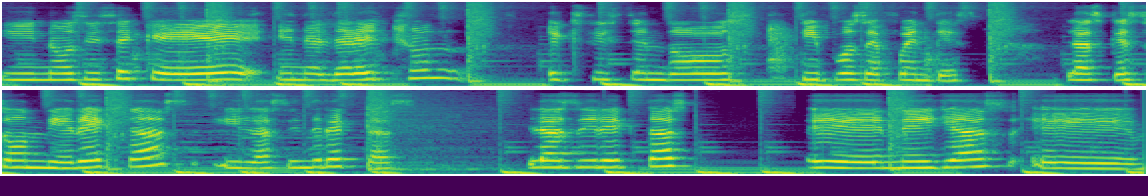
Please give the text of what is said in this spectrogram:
Y nos dice que en el derecho existen dos tipos de fuentes, las que son directas y las indirectas. Las directas, eh, en ellas eh,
